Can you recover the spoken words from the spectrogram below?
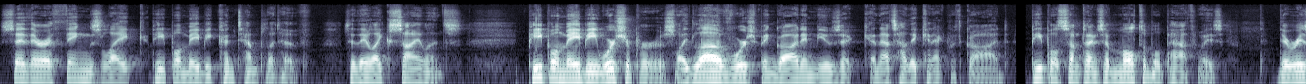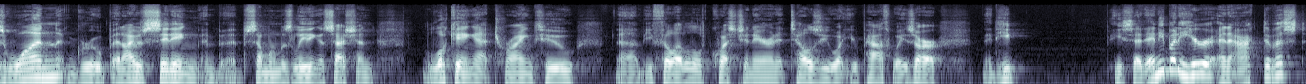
So there are things like people may be contemplative, so they like silence. People may be worshipers, they love worshiping God in music, and that's how they connect with God. People sometimes have multiple pathways. There is one group, and I was sitting, someone was leading a session looking at trying to, uh, you fill out a little questionnaire and it tells you what your pathways are. And he, he said, anybody here an activist?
